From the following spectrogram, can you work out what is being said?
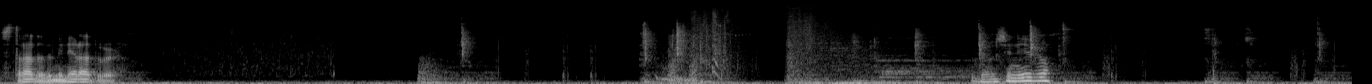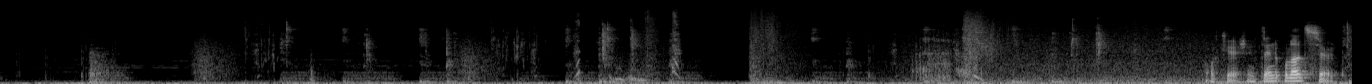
Estrada do minerador. Subimos de nível. Ok, a gente está indo para o lado certo.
